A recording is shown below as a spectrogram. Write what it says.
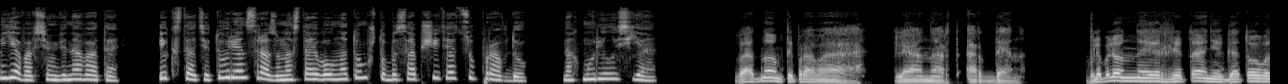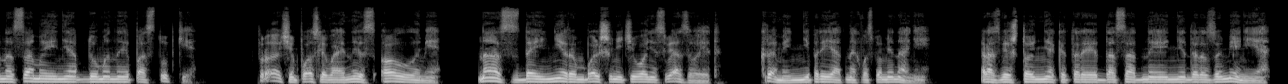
Я во всем виновата. И, кстати, Ториан сразу настаивал на том, чтобы сообщить отцу правду. Нахмурилась я. В одном ты права, Леонард Арден. Влюбленные Ритане готовы на самые необдуманные поступки. Впрочем, после войны с Оллами нас с Дейниром больше ничего не связывает, кроме неприятных воспоминаний. Разве что некоторые досадные недоразумения.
